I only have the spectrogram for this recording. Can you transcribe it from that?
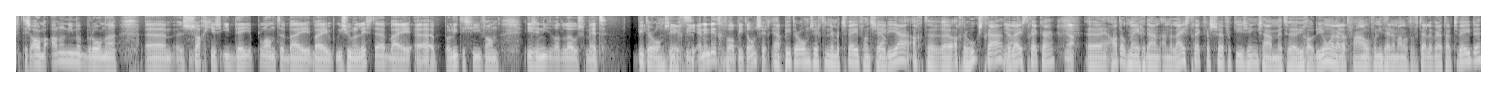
het is allemaal anoniem bronnen, um, zachtjes ideeën planten bij, bij journalisten, bij uh, politici van is er niet wat loos met Pieter Omzicht. En in dit geval Pieter Omzicht. Ja, ja Pieter Omzicht, de nummer twee van het CDA, achter, uh, achter Hoekstra, de lijsttrekker. Uh, had ook meegedaan aan de lijsttrekkersverkiezing samen met uh, Hugo de Jonge. Nou, dat verhaal hoeven we niet helemaal nog te vertellen, werd daar tweede.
